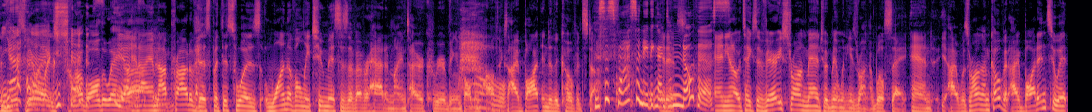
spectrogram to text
Yes. They were like scrub all the way Yeah. up. And I am not proud of this, but this was one of only two misses I've ever had in my entire career being involved in politics. I bought into the COVID stuff. This is fascinating. I It didn't is. know this. And you know, it takes a very strong man to admit when he's wrong, I will say. And I was wrong on COVID. I bought into it,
